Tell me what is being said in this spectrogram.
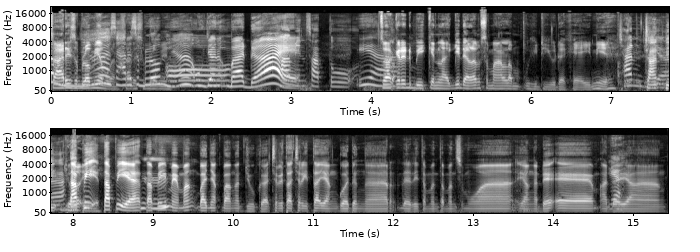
sehari sebelumnya Nah, sehari Sehari sebelumnya sebelumnya. hujan Oh. badai. Amin satu. Iya. So akhirnya dibikin lagi dalam semalam. Wih, dia udah kayak ini ya. Candi. Candi. ya. Tapi tapi ya, tapi Mm-mm. memang banyak banget juga cerita-cerita yang gua dengar dari teman-teman semua yang nge-DM, ada Ya. yang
